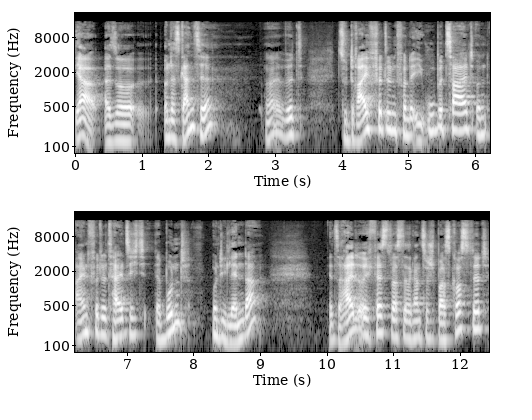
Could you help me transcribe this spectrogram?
ja, also, und das Ganze ne, wird zu drei Vierteln von der EU bezahlt und ein Viertel teilt sich der Bund und die Länder. Jetzt haltet euch fest, was der ganze Spaß kostet.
